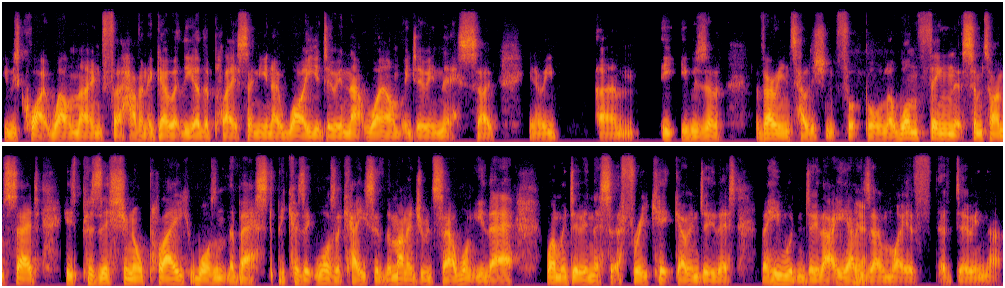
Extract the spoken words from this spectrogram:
he was quite well known for having a go at the other players, saying, "You know, why are you doing that? Why aren't we doing this?" So, you know, he um, he, he was a a very intelligent footballer. One thing that sometimes said his positional play wasn't the best because it was a case of the manager would say, I want you there. When we're doing this at a free kick, go and do this. But he wouldn't do that. He had yeah. his own way of, of doing that.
